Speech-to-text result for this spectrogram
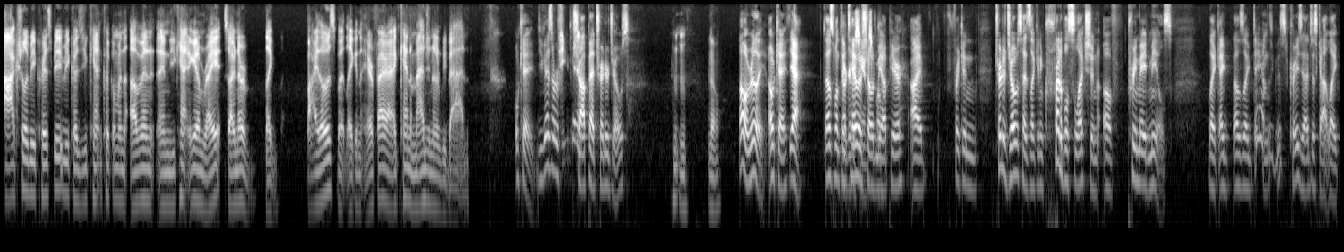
Actually, be crispy because you can't cook them in the oven and you can't get them right. So I've never like buy those, but like in the air fryer, I can't imagine it would be bad. Okay, you guys ever shop at Trader Joe's? Mm-mm. No. Oh, really? Okay, yeah. That was one thing Target Taylor showed me up here. I freaking Trader Joe's has like an incredible selection of pre-made meals. Like I, I was like, damn, this, this is crazy. I just got like,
